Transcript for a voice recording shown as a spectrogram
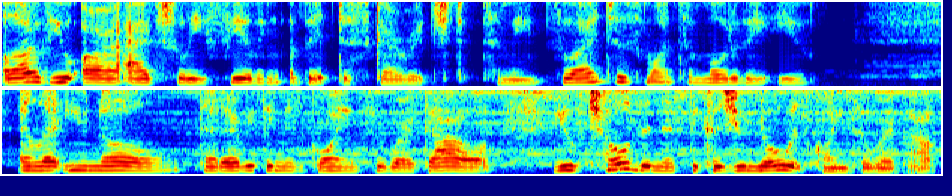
A lot of you are actually feeling a bit discouraged to me. So I just want to motivate you and let you know that everything is going to work out. You've chosen this because you know it's going to work out.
